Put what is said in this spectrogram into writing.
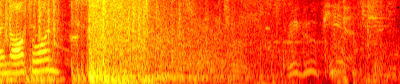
I knocked one. Regroup here.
